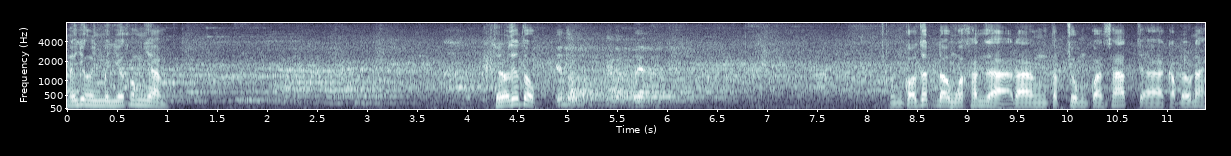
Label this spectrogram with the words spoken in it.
nếu như mình nhớ không nhầm. Trận đấu tiếp tục tiếp tục hai vận động viên cũng có rất đông các khán giả đang tập trung quan sát à, cặp đấu này.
